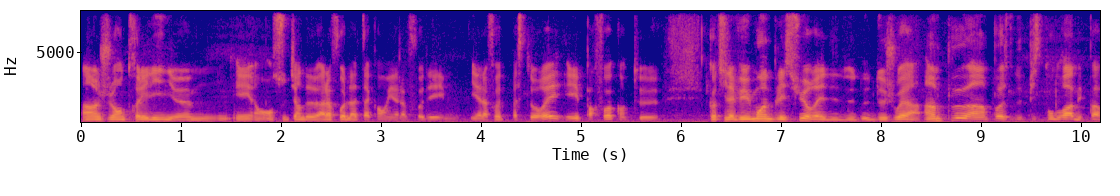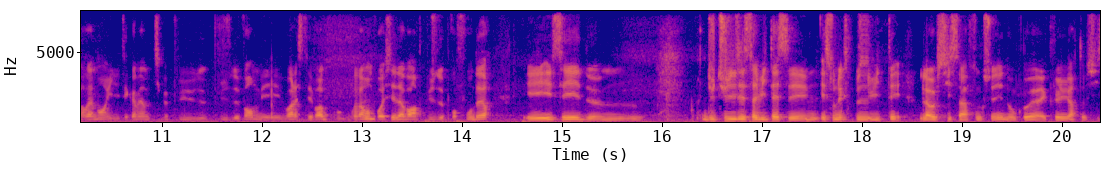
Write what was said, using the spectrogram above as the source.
un jeu entre les lignes euh, et en soutien de, à la fois de l'attaquant et à la fois des et à la fois de Pastore. Et parfois quand euh, quand il avait eu moins de blessures et de, jouer un peu à un poste de piston droit mais pas vraiment il était quand même un petit peu plus, plus devant. Mais voilà c'était vraiment, vraiment pour essayer d'avoir un peu plus de profondeur et essayer de d'utiliser sa vitesse et, son explosivité. Là aussi ça a fonctionné. Donc ouais, avec le Vert aussi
